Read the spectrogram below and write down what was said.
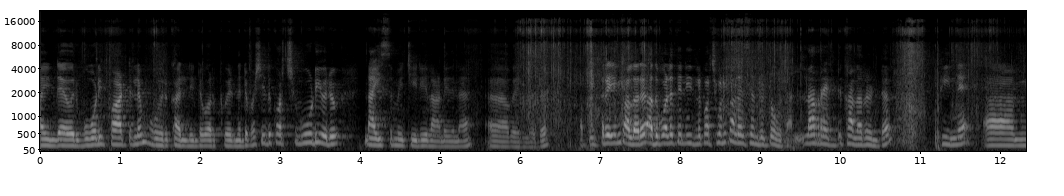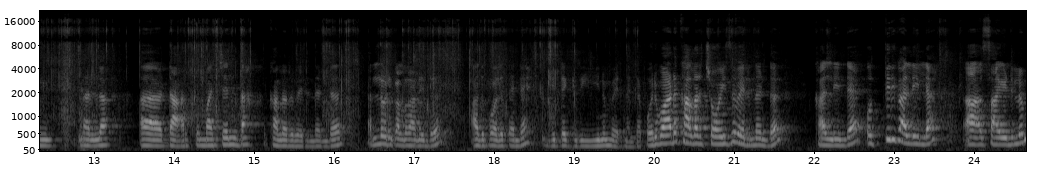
അതിന്റെ ഒരു ബോഡി പാർട്ടിലും ഒരു കല്ലിന്റെ വർക്ക് വരുന്നുണ്ട്. പക്ഷേ ഇത് കുറച്ചും കൂടി ഒരു നൈസ് മെറ്റീരിയലാണ് ഇതിന് വരുന്നത്. അപ്പോൾ ഇത്രയും കളർ അതുപോലെ തന്നെ ഇതിൽ കുറച്ചും കൂടി കളേഴ്സ് ഉണ്ട് കേട്ടോ നല്ല റെഡ് കളറുണ്ട് പിന്നെ നല്ല ഡാർക്ക് മജന്ത കളർ വരുന്നുണ്ട്. നല്ലൊരു കളറാണിത് അതുപോലെ തന്നെ ഇതിന്റെ ഗ്രീനും വരുന്നുണ്ട്. അപ്പോൾ ഒരുപാട് കളർ ചോയ്സ് വരുന്നുണ്ട്. കല്ലിന്റെ ഒത്തിരി കല്ലില്ല. സൈഡിലും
